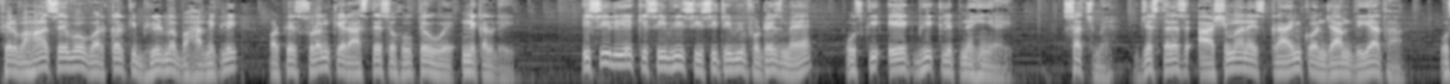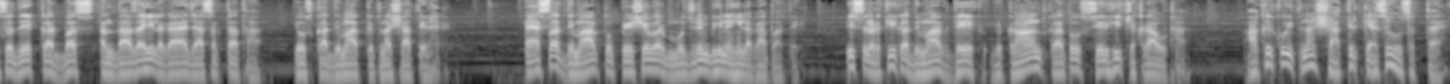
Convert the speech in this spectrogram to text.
फिर वहाँ से वो वर्कर की भीड़ में बाहर निकली और फिर सुरंग के रास्ते से होते हुए निकल गई। इसीलिए किसी भी सीसीटीवी फुटेज में उसकी एक भी क्लिप नहीं आई। सच में, जिस तरह से आशिमा ने इस क्राइम को अंजाम दिया था, उसे देखकर बस अंदाज़ा ही लगाया जा सकता था कि उसका दिमाग कितना शातिर है। ऐसा दिमाग तो पेशेवर मुजरिम भी नहीं लगा पाते। इस लड़की का दिमाग देख विक्रांत का तो सिर ही चकरा उठा। आखिर कोई इतना शातिर कैसे हो सकता है?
